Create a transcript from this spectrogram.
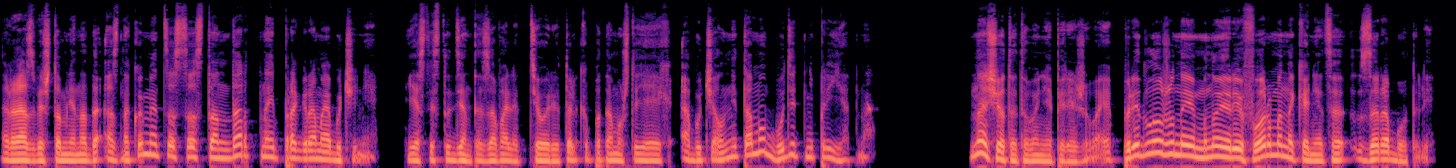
Разве что мне надо ознакомиться со стандартной программой обучения. Если студенты завалят теорию только потому, что я их обучал не тому, будет неприятно. Насчет этого не переживай. Предложенные мной реформы наконец заработали.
